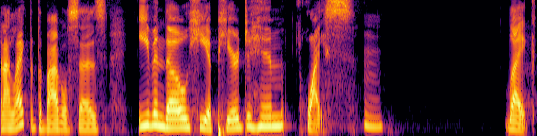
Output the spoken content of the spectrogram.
and i like that the bible says even though he appeared to him twice like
